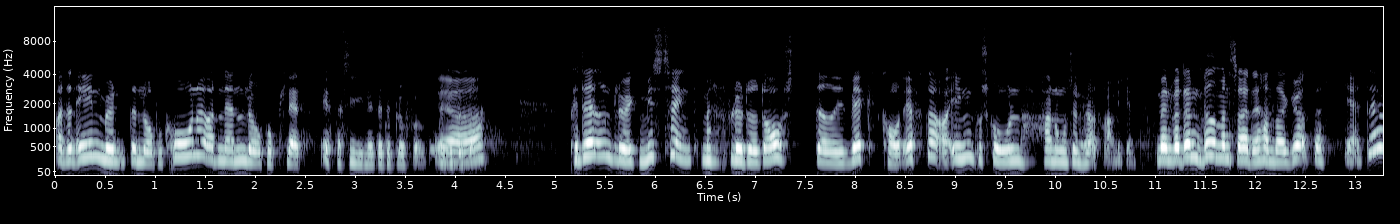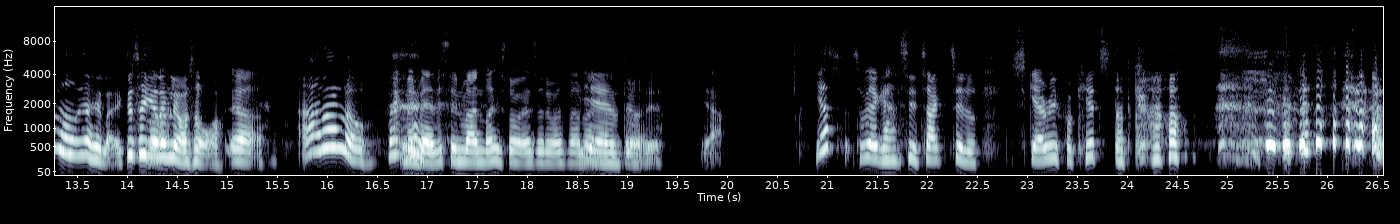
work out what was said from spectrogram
Og den ene mønt, den lå på krone, og den anden lå på plat, efter sigende, da det blev, fu- da det blev Ja. fundet. Pedellen blev ikke mistænkt, men flyttede dog stadig væk kort efter, og ingen på skolen har nogensinde hørt frem igen. Men hvordan ved man så, at det er ham, der har gjort det? Ja, det ved jeg heller ikke. Det tænker jeg Nej. nemlig også over. Ja. I don't know. Men hvad, hvis det er en vandrehistorie, så er det også bare en Ja, det var det. Ja. Yes, så vil jeg gerne sige tak til scaryforkids.com. jeg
